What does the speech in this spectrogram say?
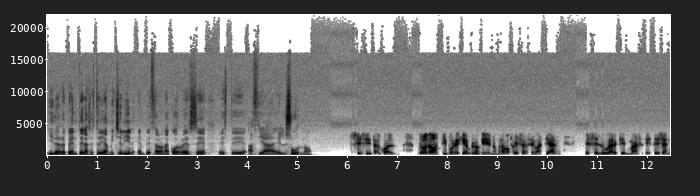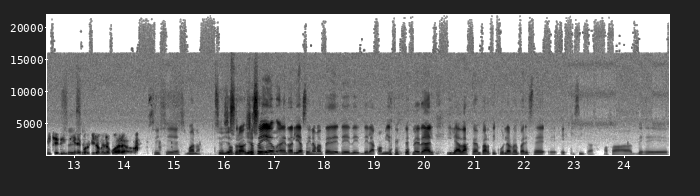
y de repente las estrellas Michelin empezaron a correrse este hacia el sur, ¿no? Sí, sí, tal cual. Donosti, por ejemplo, que nombramos Fresa Sebastián, es el lugar que más estrellas Michelin Sí, tiene sí. por kilómetro cuadrado. sí, sí, es bueno. Sí, es otro- un- Yo soy, un- en realidad soy un amante de, de- de- de la comida en general y la vasca en particular me parece eh, exquisita. O sea, desde...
